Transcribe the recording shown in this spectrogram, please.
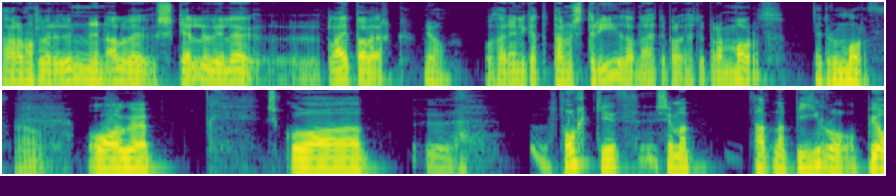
þar har náttúrulega verið unnin alveg skelvileg glæpaverk já. og það er einlega ekki að tala um stríð þannig að þetta er bara, þetta er bara morð. Þetta er um morð. Já. Og sko uh, fólkið sem að þarna býr og bjó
